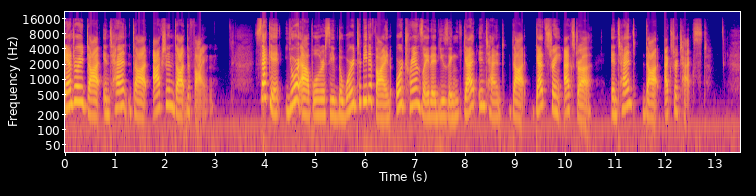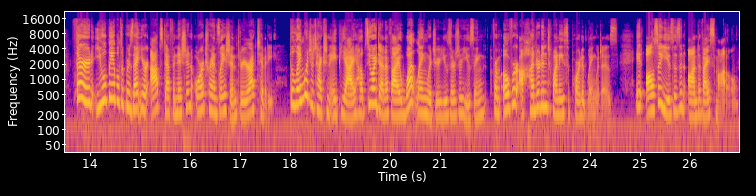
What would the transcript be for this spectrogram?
android.intent.action.define. Second, your app will receive the word to be defined or translated using getintent.getStringExtra intent.extraText. Third, you will be able to present your app's definition or translation through your activity. The Language Detection API helps you identify what language your users are using from over 120 supported languages. It also uses an on-device model.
